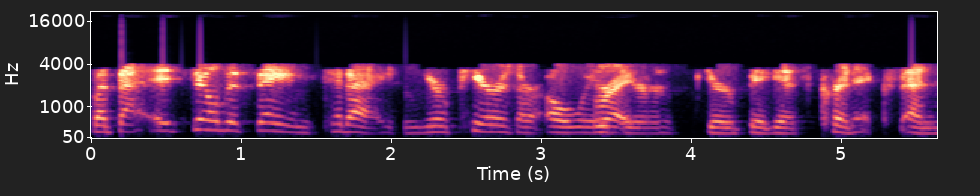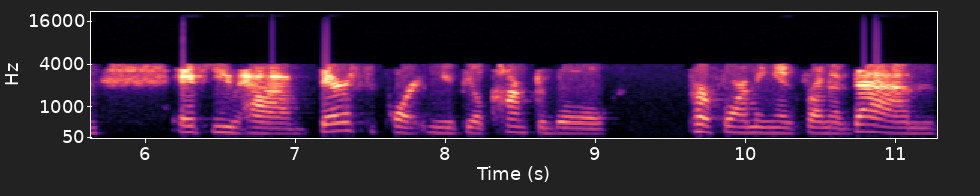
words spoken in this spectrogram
But that it's still the same today. Your peers are always right. your your biggest critics and if you have their support and you feel comfortable performing in front of them,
